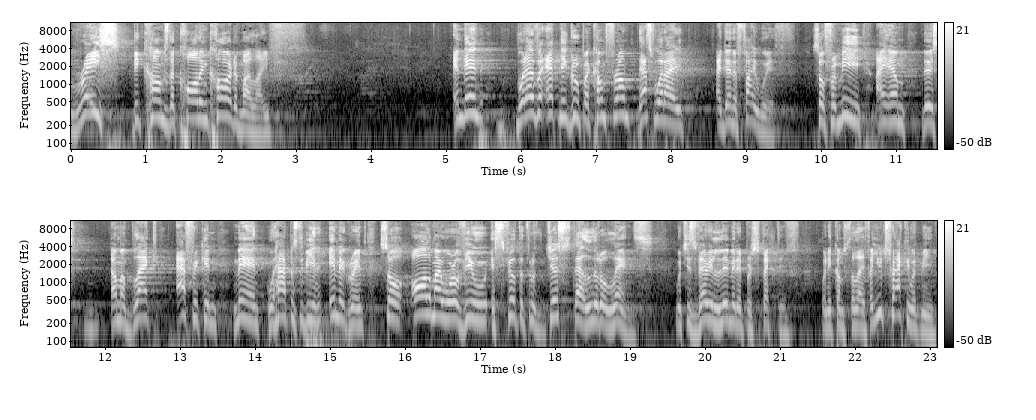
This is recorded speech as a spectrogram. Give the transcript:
race becomes the calling card of my life. And then, whatever ethnic group I come from, that's what I identify with. So for me, I am this, I'm a black African man who happens to be an immigrant. So all of my worldview is filtered through just that little lens, which is very limited perspective when it comes to life. Are you tracking with me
